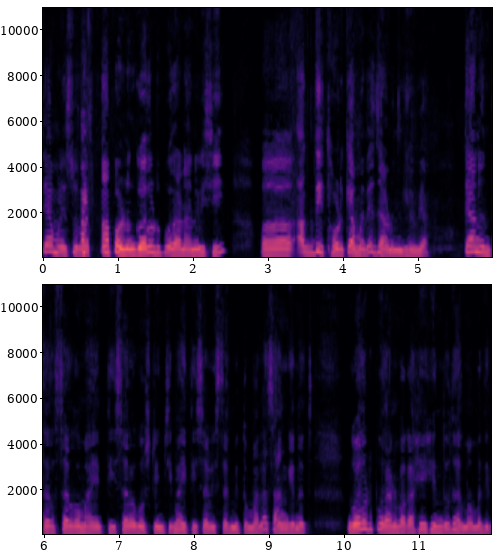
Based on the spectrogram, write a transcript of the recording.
त्यामुळे सुरुवात आपण गरुड पुराणांविषयी अगदी थोडक्यामध्ये जाणून घेऊया. त्यानंतर सर्व माहिती सर्व गोष्टींची माहिती सविस्तर मी तुम्हाला सांगेनच. गरुड पुराण बघा हे हिंदू धर्मामधील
